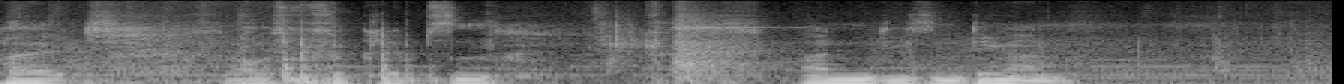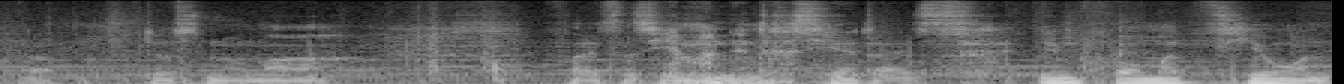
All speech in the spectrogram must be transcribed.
halt rauszuklipsen an diesen Dingern. Ja, das nur mal, falls es jemand interessiert, als Information.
